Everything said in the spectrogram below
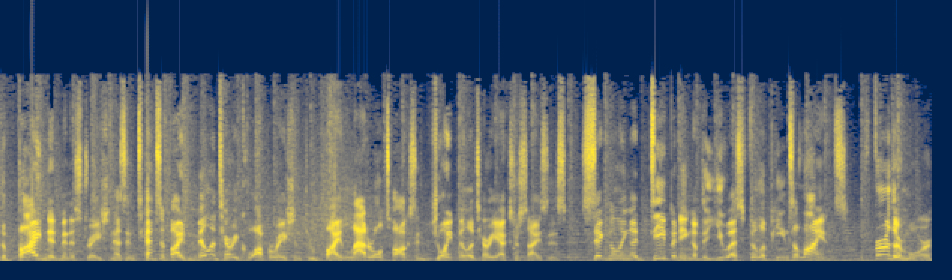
The Biden administration has intensified military cooperation through bilateral talks and joint military exercises, signaling a deepening of the U.S. Philippines alliance. Furthermore,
